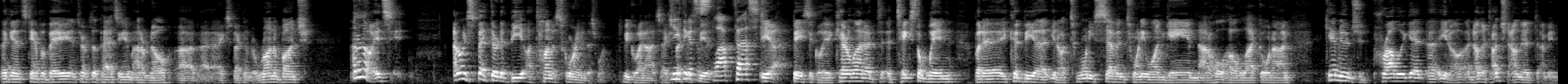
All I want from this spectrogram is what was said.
against Tampa Bay in terms of the passing game, I don't know. Uh, I, I expect them to run a bunch. I don't know. It's I don't expect there to be a ton of scoring in this one. To be quite honest, I expect You think it's to a slap fest? yeah, basically. Carolina t- takes the win, but uh, it could be a, you know, 27-21 game, not a whole hell of a lot going on. Cam Newton should probably get, uh, you know, another touchdown. I mean,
